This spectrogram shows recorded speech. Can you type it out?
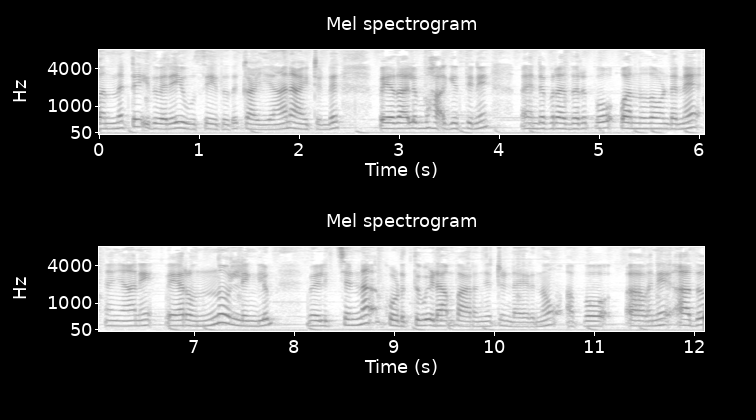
വന്നിട്ട് ഇതുവരെ യൂസ് ചെയ്തത് കഴിയാനായിട്ടുണ്ട്. അപ്പോൾ ഏതായാലും ഭാഗ്യത്തിന് എന്റെ ബ്രദർ ഇപ്പോൾ വന്നതുകൊണ്ട് തന്നെ ഞാൻ വേറെ ഒന്നുമില്ലെങ്കിലും വെളിച്ചെണ്ണ കൊടുത്തു വിടാൻ പറഞ്ഞിട്ടുണ്ടായിരുന്നു. അപ്പോൾ അവന് അത്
